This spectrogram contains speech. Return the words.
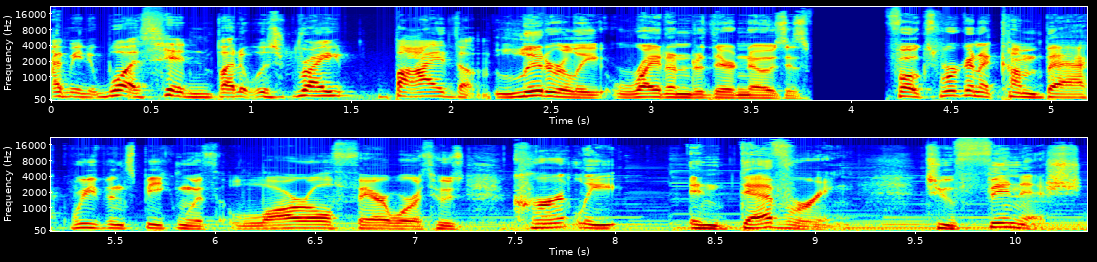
I mean, it was hidden, but it was right by them. literally right under their noses. Folks, we're going to come back. We've been speaking with Laurel Fairworth, who's currently endeavoring to finish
